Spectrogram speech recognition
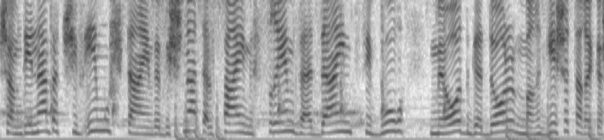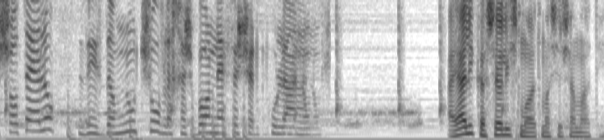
שהמדינה בת 72 ובשנת 2020 ועדיין ציבור מאוד גדול מרגיש את הרגשות האלו? זו הזדמנות שוב לחשבון נפש של כולנו. היה לי קשה לשמוע את מה ששמעתי.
